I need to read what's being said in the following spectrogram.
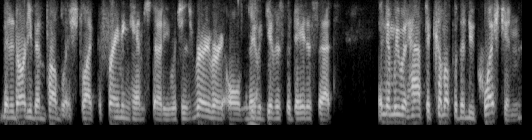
that had already been published, like the Framingham study, which is very, very old. And they would give us the data set. And then we would have to come up with a new question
